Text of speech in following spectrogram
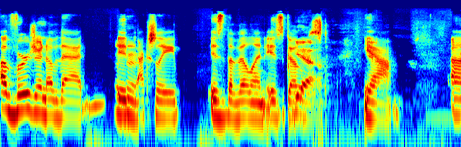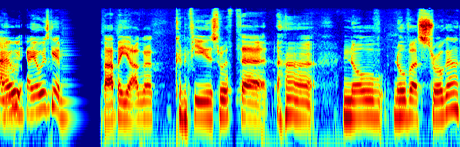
a version of that, it Mhm. actually is the villain, is Ghost. Yeah. Yeah. I, Um, always, I always get Baba Yaga confused with that uh, no, Nova Stroga,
